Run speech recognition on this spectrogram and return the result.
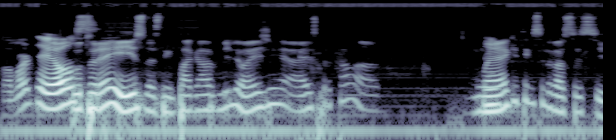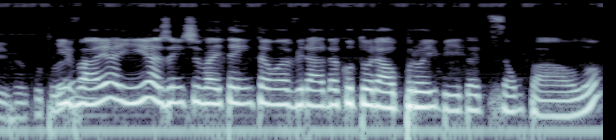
pelo amor de Deus. Cultura é isso, nós temos que pagar milhões de reais pra estar lá. Não é que tem que ser um negócio acessível. Cultura E é- vai aí, a gente vai ter então a virada cultural proibida de São Paulo,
